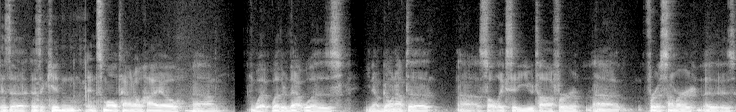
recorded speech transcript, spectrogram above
as a as a kid in, in small town Ohio. Um, wh- whether that was you know going out to uh, Salt Lake City, Utah for uh, for a summer is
